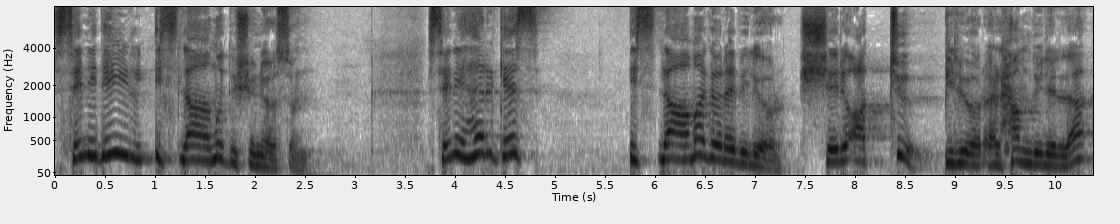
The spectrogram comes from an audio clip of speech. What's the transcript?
Seni değil İslam'ı düşünüyorsun. Seni herkes İslam'a göre biliyor. Şeriatçı biliyor elhamdülillah.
